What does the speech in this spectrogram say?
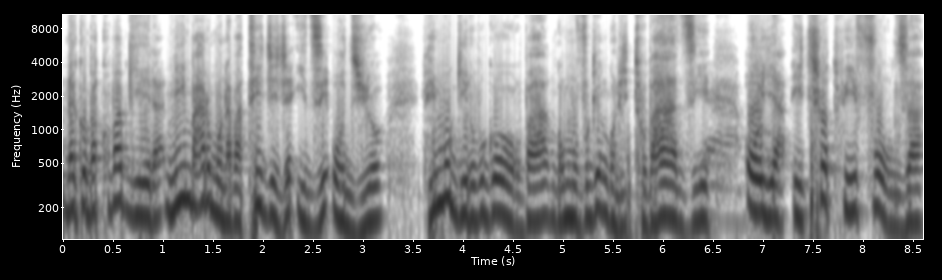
nagomba kubabwira nimba hari umuntu abatijije izi odiyo ntimugire ubwoba ngo muvuge ngo ntitubazi. Oya icyo twifuza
